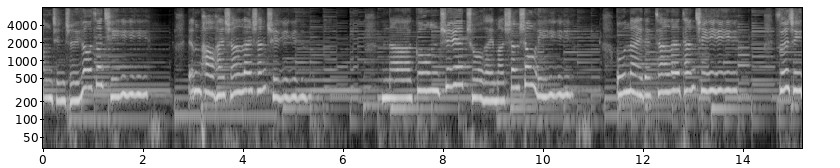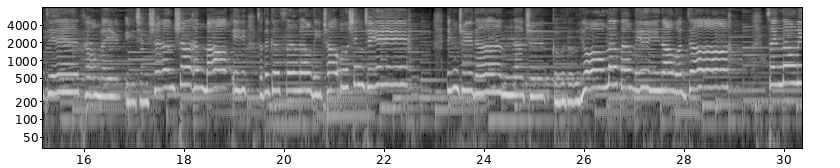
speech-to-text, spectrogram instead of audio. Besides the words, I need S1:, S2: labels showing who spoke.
S1: 房间只有自己，灯泡还闪来闪去。拿工具出来，马上修理，无奈的叹了叹气。自己跌倒，没遇见衬衫和毛衣，走的各色流离，超无心机。邻居的那只狗都用了半米，那我的在哪里？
